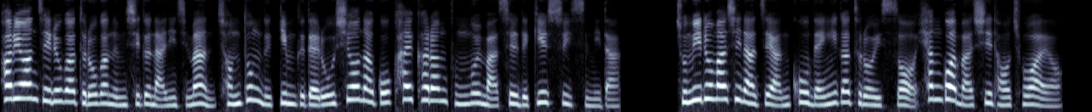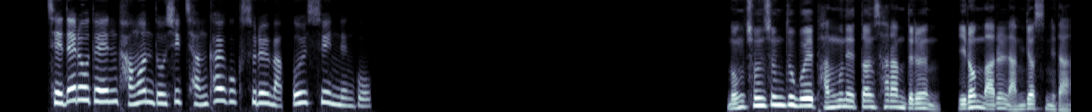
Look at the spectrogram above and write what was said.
화려한 재료가 들어간 음식은 아니지만 전통 느낌 그대로 시원하고 칼칼한 국물 맛을 느낄 수 있습니다. 조미료 맛이 나지 않고 냉이가 들어있어 향과 맛이 더 좋아요. 제대로 된 강원도식 장칼국수를 맛볼 수 있는 곳. 농촌 순두부에 방문했던 사람들은 이런 말을 남겼습니다.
